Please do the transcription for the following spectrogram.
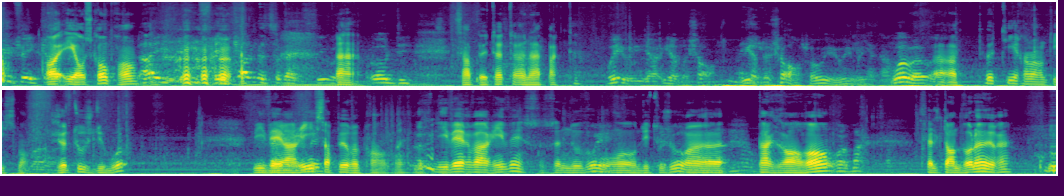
il fait calme. Oh, et on se comprend. Ah, il, il fait calme ce matin. Oui. Ah. On dit- Ça peut être un impact. oui, oui, il y, a, il y a de chance. Il y a de chance, oui, oui, oui. Ouais, ouais, ouais. Un petit ralentissement. Je touche du bois. L'hiver arrive, ça peut reprendre. hein. L'hiver va arriver, c'est de nouveau. On dit toujours, euh, par grand vent, c'est le temps de voleur. hein.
